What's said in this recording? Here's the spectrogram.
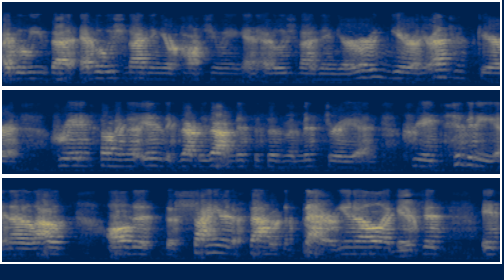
I believe that evolutionizing your costuming and evolutionizing your ring gear and your entrance gear and creating something that is exactly that mysticism and mystery and creativity and that allows all the the shinier the fabric the better you know like it's just it's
